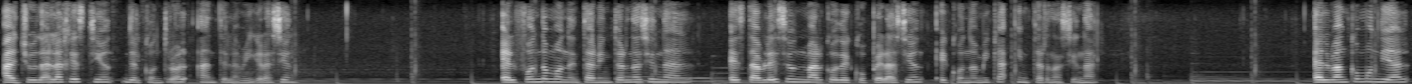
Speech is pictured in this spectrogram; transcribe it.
ayuda a la gestión del control ante la migración. El Fondo Monetario Internacional establece un marco de cooperación económica internacional. El Banco Mundial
